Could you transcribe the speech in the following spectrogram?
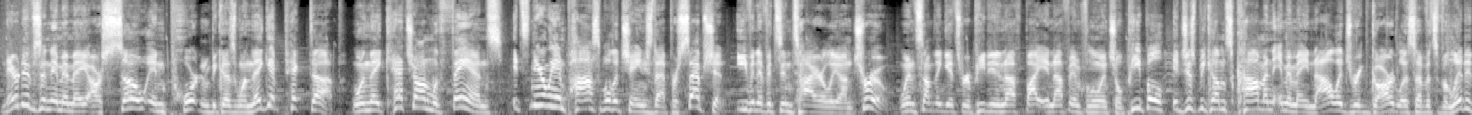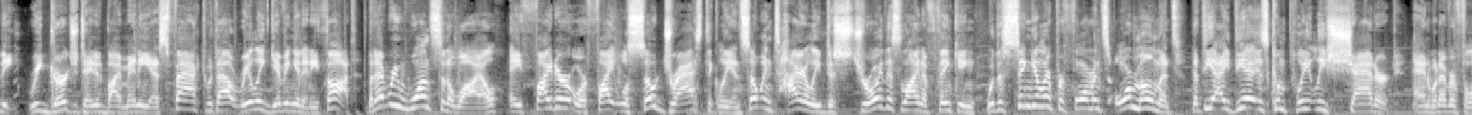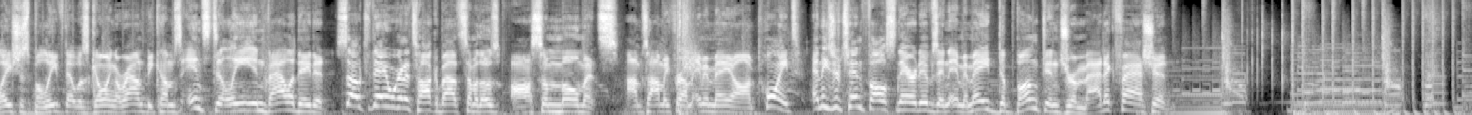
Narratives in MMA are so important because when they get picked up, when they catch on with fans, it's nearly impossible to change that perception, even if it's entirely untrue. When something gets repeated enough by enough influential people, it just becomes common MMA knowledge regardless of its validity, regurgitated by many as fact without really giving it any thought. But every once in a while, a fighter or fight will so drastically and so entirely destroy this line of thinking with a singular performance or moment that the idea is completely shattered, and whatever fallacious belief that was going around becomes instantly invalidated. So today we're going to talk about some of those awesome moments. I'm Tommy from MMA On Point, and these are 10 false narratives in MMA debunked in dramatic fashion.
